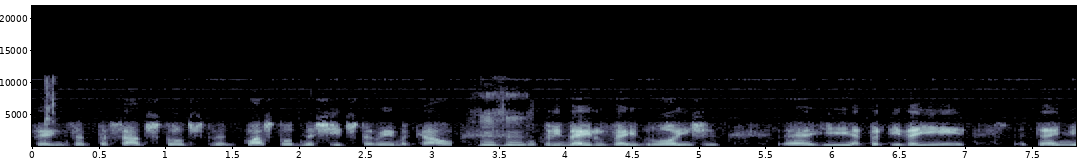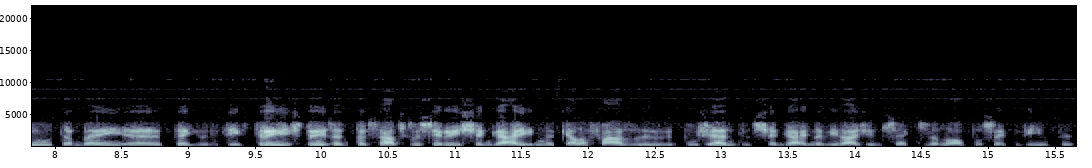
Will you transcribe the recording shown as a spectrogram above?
tenho antepassados todos, quase todos nascidos também em Macau. Uhum. O primeiro veio de longe uh, e a partir daí tenho também, uh, tenho, tive três, três antepassados que nasceram em Xangai, naquela fase pujante de Xangai na viragem do século XIX para o século XX,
